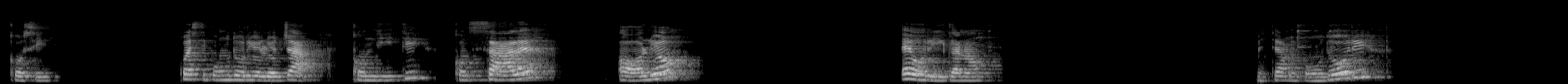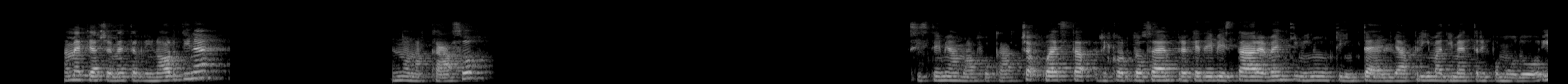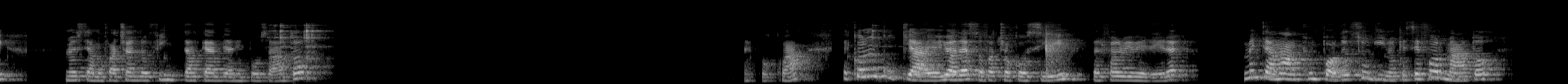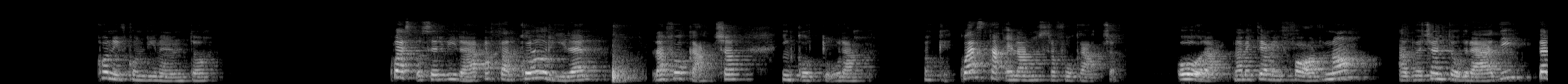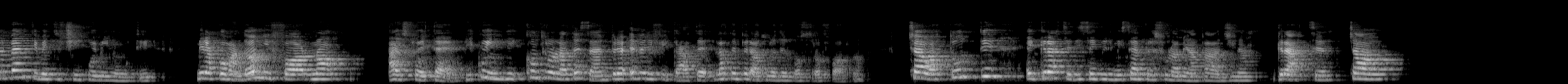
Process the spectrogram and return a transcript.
Così. Questi pomodori io li ho già conditi con sale, olio, e origano. Mettiamo i pomodori. A me piace metterli in ordine non a caso. Sistemiamo la focaccia. Questa ricordo sempre che deve stare 20 minuti in teglia prima di mettere i pomodori. Noi stiamo facendo finta che abbia riposato. ecco qua. E con un cucchiaio io adesso faccio così per farvi vedere. Mettiamo anche un po' del sughino che si è formato con il condimento. Questo servirà a far colorire la focaccia in cottura. Ok questa è la nostra focaccia. Ora la mettiamo in forno a 200 gradi per 20-25 minuti mi raccomando ogni forno ai suoi tempi, quindi controllate sempre e verificate la temperatura del vostro forno. Ciao a tutti e grazie di seguirmi sempre sulla mia pagina. Grazie, ciao!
